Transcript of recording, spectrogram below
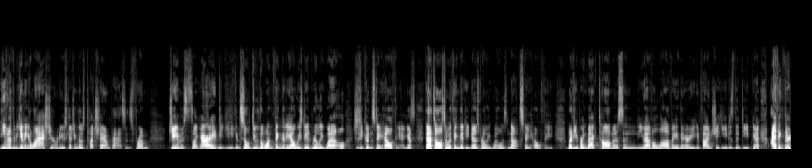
Even at the beginning of last year, when he was catching those touchdown passes from Jameis, it's like, all right, he, can still do the one thing that he always did really well, just he couldn't stay healthy. I guess that's also a thing that he does really well is not stay healthy. But if you bring back Thomas and you have Olave there, you can find Shaheed as the deep guy. I think their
